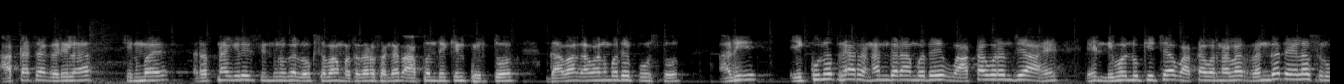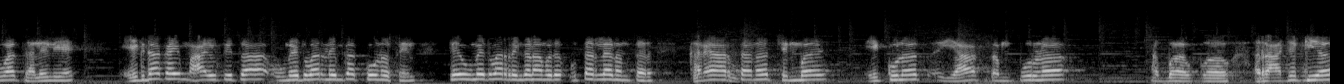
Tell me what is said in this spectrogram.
आताच्या घडीला चिन्मय रत्नागिरी सिंधुदुर्ग लोकसभा मतदारसंघात आपण देखील फिरतो गावागावांमध्ये पोहोचतो आणि एकूणच ह्या रणांगणामध्ये वातावरण जे आहे हे निवडणुकीच्या वातावरणाला रंग द्यायला सुरुवात झालेली आहे. एकदा काही महायुतीचा उमेदवार नेमका कोण असेल ते उमेदवार रिंगणामध्ये उतरल्यानंतर खऱ्या अर्थानं चिन्मय एकूणच या संपूर्ण ब- ब- राजकीय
